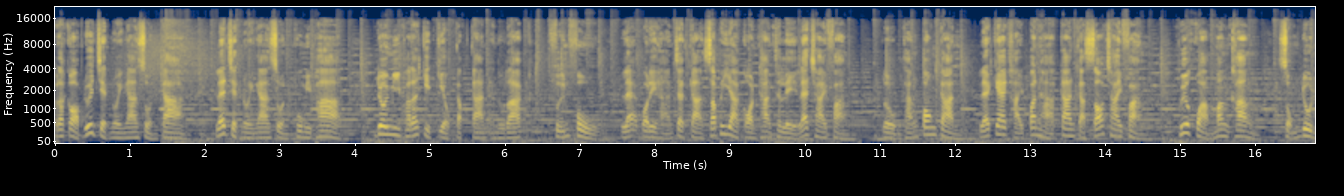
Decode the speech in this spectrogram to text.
ประกอบด้วย 7 หน่วยงานส่วนกลาง และ 7 หน่วยงานส่วนภูมิภาค โดยมีภารกิจเกี่ยวกับการอนุรักษ์ ฟื้นฟู และบริหารจัดการทรัพยากรทางทะเลและชายฝั่ง รวมทั้งป้องกัน และแก้ไขปัญหาการกัดเซาะชายฝั่ง เพื่อความมั่งคั่ง สมดุล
